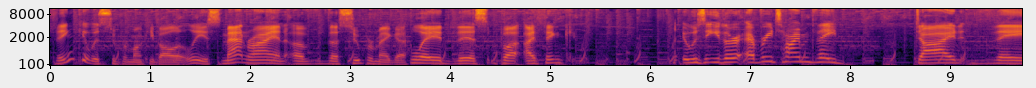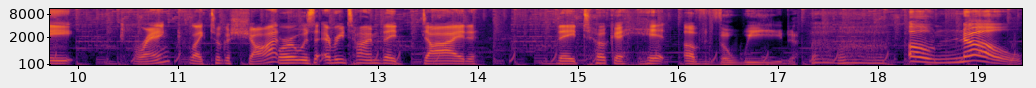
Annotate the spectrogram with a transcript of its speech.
think it was Super Monkey Ball at least. Matt and Ryan of the Super Mega played this, but I think it was either every time they died, they drank, like took a shot, or it was every time they died, they took a hit of the weed. oh no!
